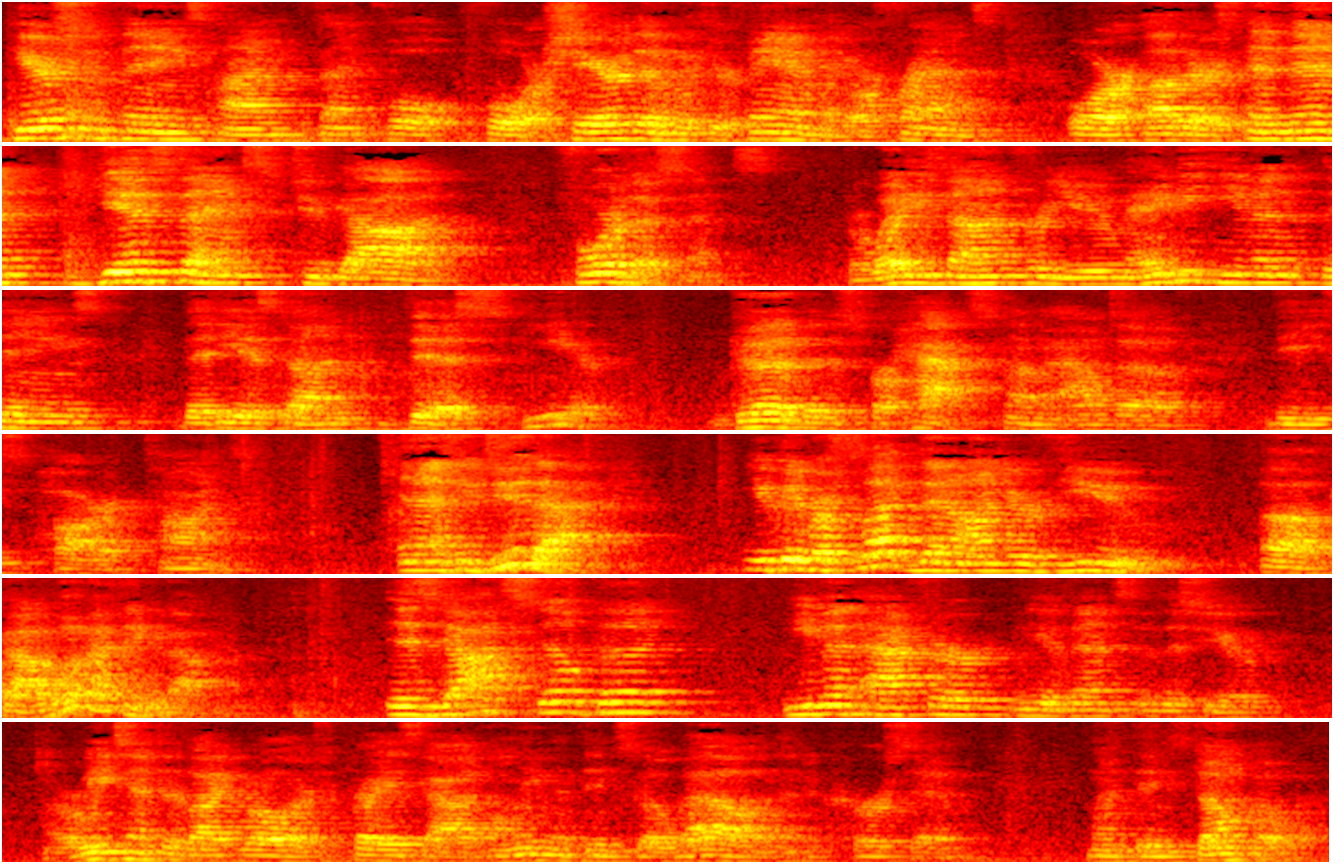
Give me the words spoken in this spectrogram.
Here's some things I'm thankful for. Share them with your family or friends or others. And then give thanks to God for those things, for what He's done for you, maybe even things that he has done this year. good that has perhaps come out of these hard times. And as you do that, you can reflect then on your view of God. What do I think about Him? Is God still good even after the events of this year? Or we tend to, like Ruller, to praise God only when things go well and then to curse Him when things don't go well.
